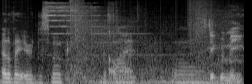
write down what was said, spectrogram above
elevator in the smoke, in the Oh, fire? man. Stick with me.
